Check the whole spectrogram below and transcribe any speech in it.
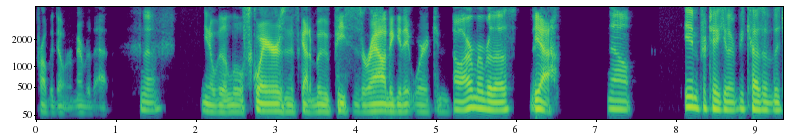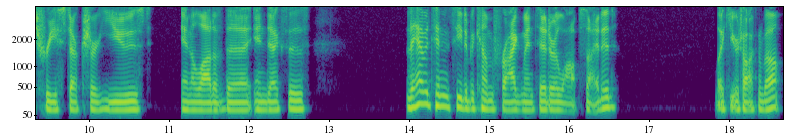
probably don't remember that. No. You know, with the little squares and it's got to move pieces around to get it where it can. Oh, I remember those. Yeah. Now, in particular, because of the tree structure used in a lot of the indexes, they have a tendency to become fragmented or lopsided, like you were talking about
